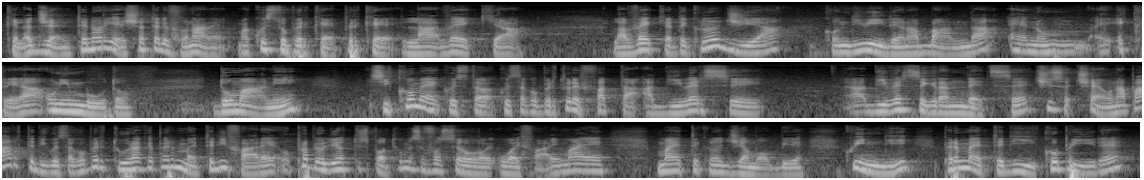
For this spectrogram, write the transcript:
che la gente non riesce a telefonare. Ma questo perché? Perché la vecchia, la vecchia tecnologia condivide una banda e, non- e- e crea un imbuto domani, siccome questa, questa copertura è fatta a diverse, a diverse grandezze, c'è una parte di questa copertura che permette di fare proprio gli hotspot come se fossero wi- wifi, ma è, ma è tecnologia mobile. Quindi permette di coprire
